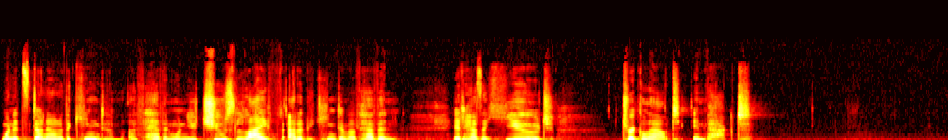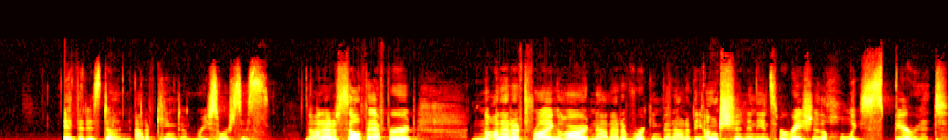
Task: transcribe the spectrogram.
when it's done out of the kingdom of heaven. When you choose life out of the kingdom of heaven, it has a huge trickle out impact. If it is done out of kingdom resources, not out of self effort, not out of trying hard, not out of working, but out of the unction and the inspiration of the Holy Spirit,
